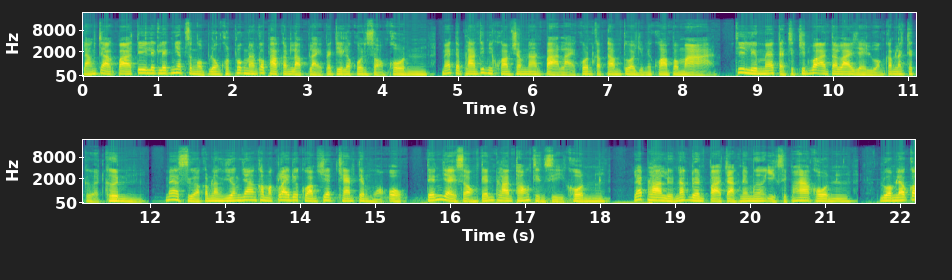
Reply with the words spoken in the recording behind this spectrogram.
หลังจากปาร์ตี้เล็กๆ เงียบสงบลงคนพวกนั้นก็พากันหลับไหลไปทีละคนสองคน แม้แต่พลานที่มีความชำนาญป่าหลายคนกับทำตัวอยู่ในความประมาทที่ลืมแม้แต่จะคิดว่าอันตรายใหญ่หลวงกำลังจะเกิดขึ้น แม่เสือกำลังเยื้องย่างเข้ามาใกล้ด้วยความเครียดแค้นเต็มหัวอก เต็นท์ใหญ่สองเต็นท์พลานท้องถิ่นสี่คน และพลานหรือนักเดินป่าจากในเมืองอีก 15 คน รวมแล้วก็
